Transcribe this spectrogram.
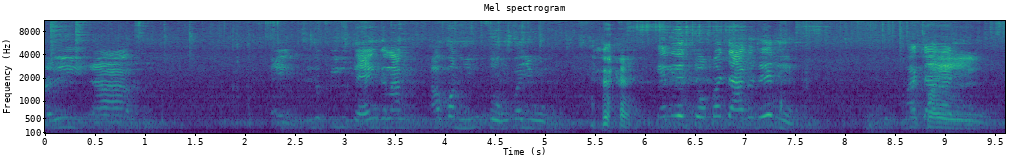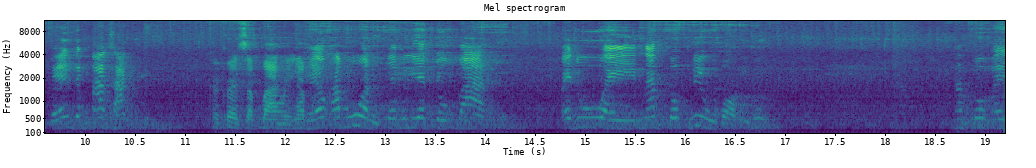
อันนี้อ่าไอ้ศิลปินแสงกำลังเอาก้อนหินส่งไปอยู่ แกเรียนจบมาจากกระเทศนี่มาจากไอ้ แสงจำปาสักค่อยๆสับวางเลยครับ แถวคำม่วนแกไปเรียนจบมาไปดูไอ้น้ำตกริ้วบอกน้ำตกไอ้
